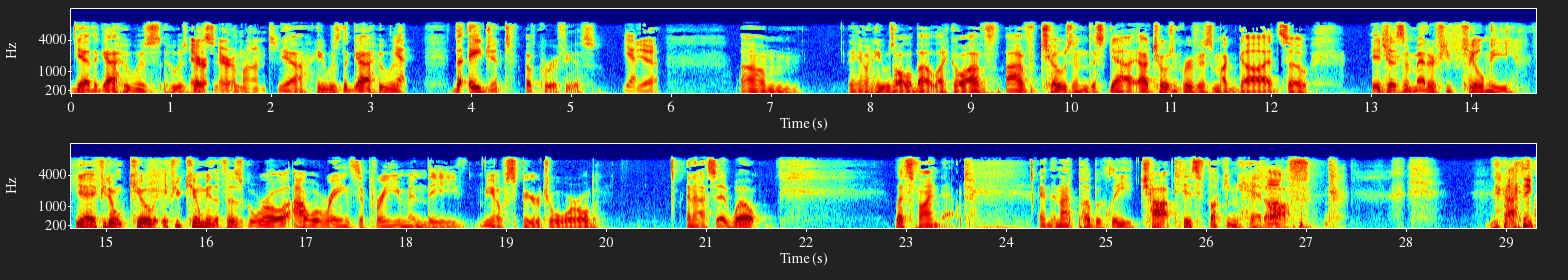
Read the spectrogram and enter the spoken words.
yeah, the guy who was who was Ar- basically Erimond. yeah, he was the guy who was Yep. the agent of Corypheus. Yeah. Yeah. Um, you know, and he was all about like, oh, I've I've chosen this guy. I've chosen Corypheus as my god, so it doesn't matter if you kill me. Yeah, if you don't kill, if you kill me in the physical world, I will reign supreme in the you know spiritual world. And I said, well, let's find out. And then I publicly chopped his fucking head Huh. off. I think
